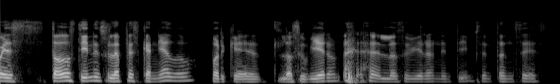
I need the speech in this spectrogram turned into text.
pues, todos tienen su lap escaneado, porque lo subieron, lo subieron en Teams. Entonces,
